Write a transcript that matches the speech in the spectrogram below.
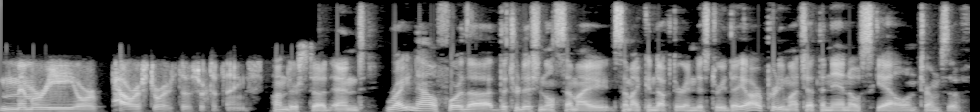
memory or power storage, those sorts of things. Understood. And right now, for the the traditional semi semiconductor industry, they are pretty much at the nano scale in terms of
